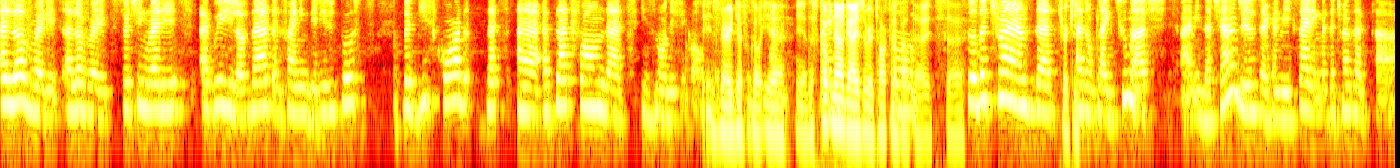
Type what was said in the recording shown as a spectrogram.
I love Reddit. I love Reddit. Searching Reddit, I really love that and finding deleted posts. But Discord, that's a, a platform that is more difficult. It's very difficult. Yeah. Yeah. The Skopenow guys we were talking so, about that. It's uh, so the trends that tricky. I don't like too much I mean, the challenges that can be exciting, but the trends that uh,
